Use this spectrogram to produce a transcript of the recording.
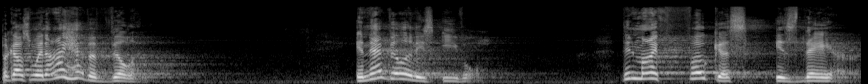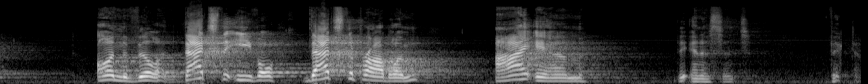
Because when I have a villain, and that villain is evil, then my focus is there on the villain. That's the evil, that's the problem. I am the innocent victim.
